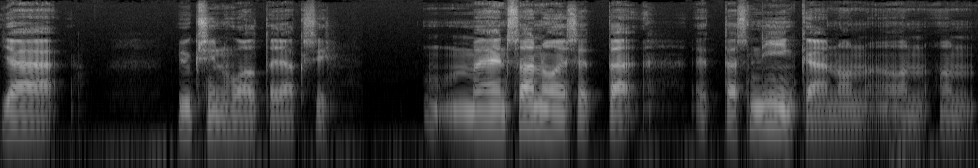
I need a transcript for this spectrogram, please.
jää yksinhuoltajaksi mä en sanoisi, että, että tässä niinkään on, on, on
